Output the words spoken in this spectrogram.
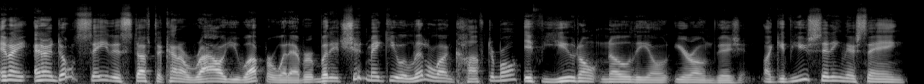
and I and I don't say this stuff to kind of rile you up or whatever, but it should make you a little uncomfortable if you don't know the your own vision. Like if you're sitting there saying,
